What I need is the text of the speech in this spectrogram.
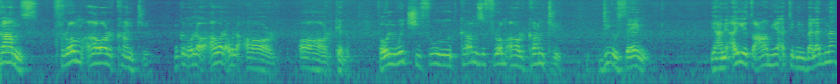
comes from our country. ممكن أقول our أقول our our كده. فأقول which food comes from our country. Do you think يعني أي طعام يأتي من بلدنا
